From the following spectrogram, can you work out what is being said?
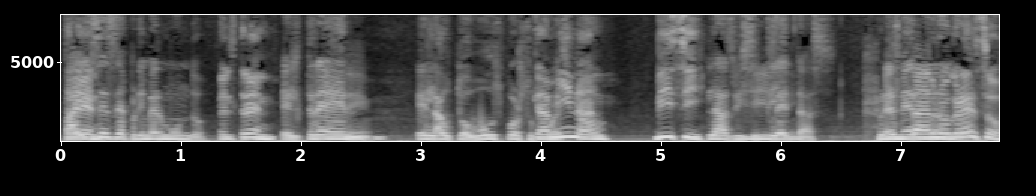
Países de primer mundo. El tren. El tren, el autobús, por supuesto. Caminan. Bici. Las bicicletas. Primer progreso.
